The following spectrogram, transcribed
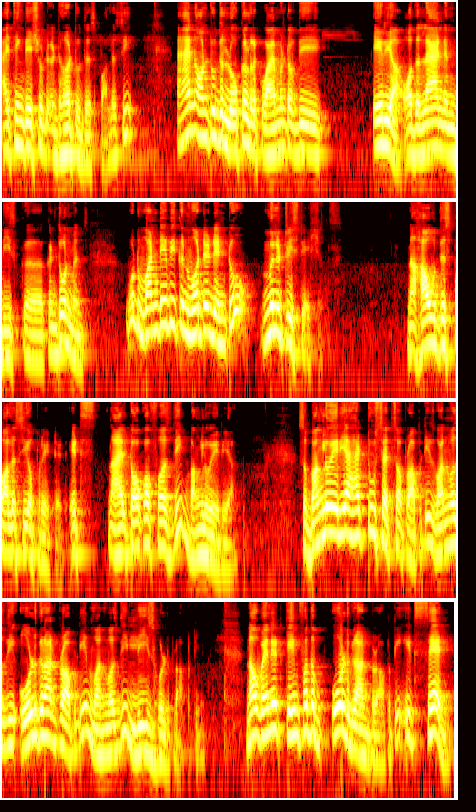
I think they should adhere to this policy and onto the local requirement of the area or the land in these uh, cantonments would one day be converted into military stations. Now, how this policy operated? It's now I'll talk of first the bungalow area. So, bungalow area had two sets of properties. One was the old grant property and one was the leasehold property. Now, when it came for the old grant property, it said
